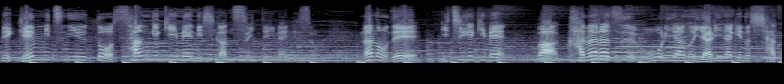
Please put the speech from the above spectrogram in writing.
で厳密に言うと3撃目にしかついていないんですよ。なので1撃目は必ずウォーリアーの槍投げの射程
